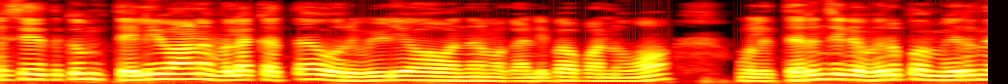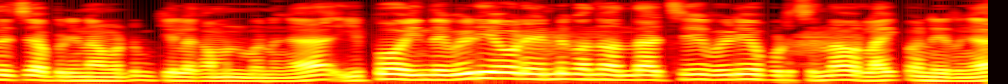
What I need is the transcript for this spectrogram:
விஷயத்துக்கும் தெளிவான விளக்கத்தை ஒரு வீடியோவை வந்து நம்ம கண்டிப்பாக பண்ணுவோம். உங்களுக்கு தெரிஞ்சுக்க விருப்பம் இருந்துச்சு அப்படின்னா மட்டும் கீழே கமெண்ட் பண்ணுங்கள் இப்போது இந்த வீடியோவோட எண்டுக்கு வந்து வந்தாச்சு. வீடியோ பிடிச்சிருந்தா ஒரு லைக் பண்ணிடுங்க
